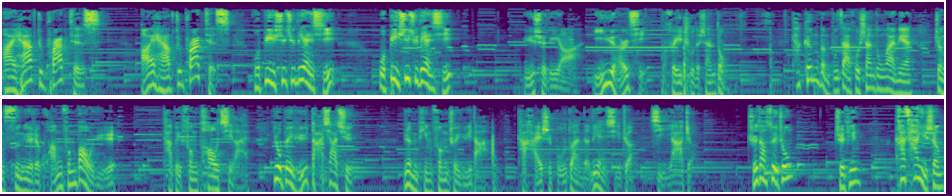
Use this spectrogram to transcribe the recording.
：“I have to practice, I have to practice，我必须去练习，我必须去练习。”于是，利奥啊。一跃而起，飞出了山洞。他根本不在乎山洞外面正肆虐着狂风暴雨。他被风抛起来，又被雨打下去。任凭风吹雨打，他还是不断的练习着、挤压着，直到最终，只听“咔嚓”一声，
